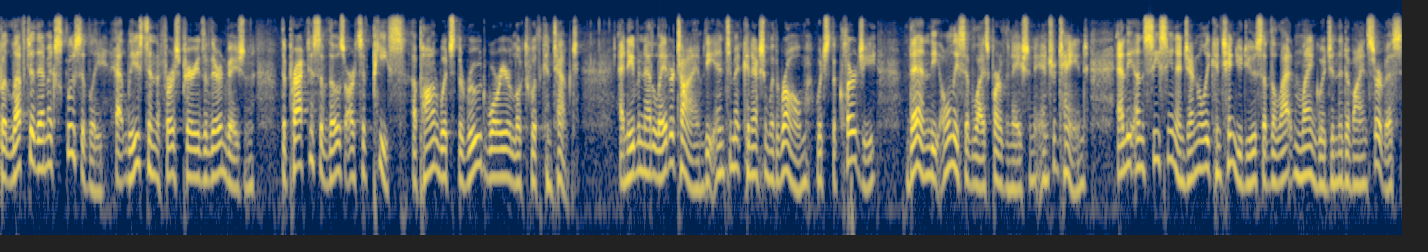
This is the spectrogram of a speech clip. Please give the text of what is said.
but left to them exclusively, at least in the first periods of their invasion, the practice of those arts of peace upon which the rude warrior looked with contempt and even at a later time the intimate connection with Rome which the clergy, then the only civilized part of the nation, entertained, and the unceasing and generally continued use of the Latin language in the divine service,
